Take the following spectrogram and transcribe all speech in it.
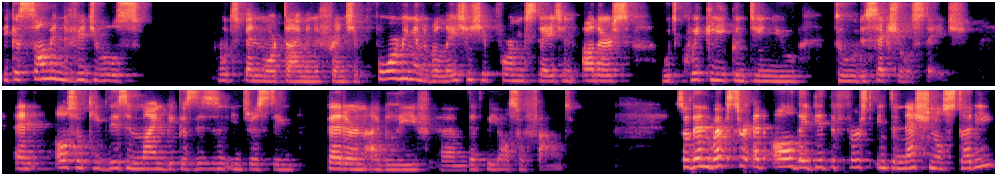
because some individuals would spend more time in the friendship forming and the relationship forming stage, and others would quickly continue to the sexual stage. And also keep this in mind because this is an interesting pattern, I believe, um, that we also found. So then Webster et al., they did the first international study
